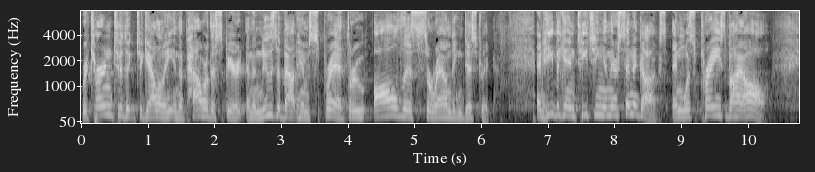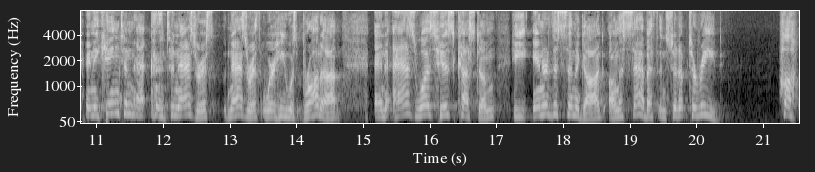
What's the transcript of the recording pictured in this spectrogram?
Returned to, the, to Galilee in the power of the Spirit, and the news about him spread through all this surrounding district. And he began teaching in their synagogues and was praised by all. And he came to, to Nazareth, Nazareth, where he was brought up, and as was his custom, he entered the synagogue on the Sabbath and stood up to read. Huh,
